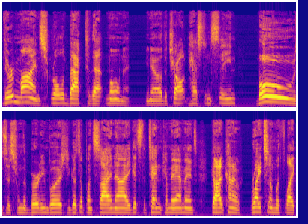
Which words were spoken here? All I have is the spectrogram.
their mind scrolled back to that moment. You know, the Charlton Heston scene. Moses is from the burning bush. He goes up on Sinai. He gets the Ten Commandments. God kind of writes them with like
